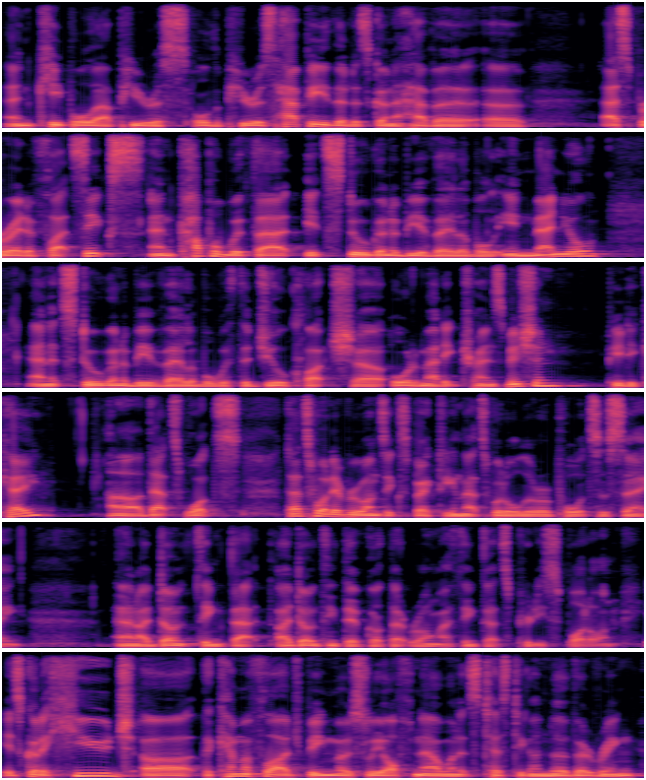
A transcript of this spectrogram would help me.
and keep all our purists, all the purists happy that it's going to have a, a aspirated flat six, and coupled with that, it's still going to be available in manual and it's still going to be available with the dual clutch uh, automatic transmission PDK. Uh, that's what's that's what everyone's expecting, and that's what all the reports are saying. And I don't think that I don't think they've got that wrong. I think that's pretty spot on. It's got a huge uh, the camouflage being mostly off now when it's testing on Nurburgring.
